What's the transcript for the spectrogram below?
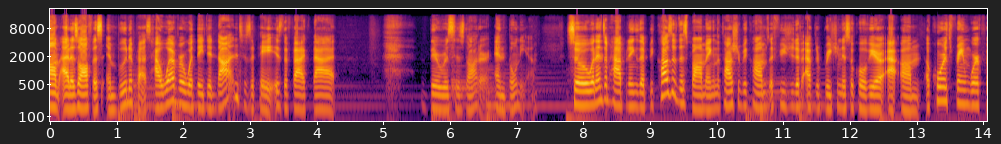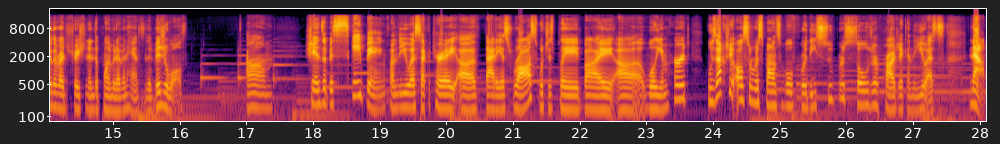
um, at his office in Budapest. However, what they did not anticipate is the fact that there was his daughter, Antonia. So what ends up happening is that because of this bombing, Natasha becomes a fugitive after breaching the Sokovia uh, um, Accords framework for the registration and deployment of enhanced individuals. Um, she ends up escaping from the U.S. Secretary uh, Thaddeus Ross, which is played by uh, William Hurt, who's actually also responsible for the Super Soldier Project in the US. Now,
